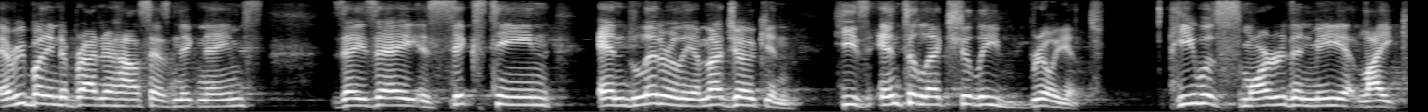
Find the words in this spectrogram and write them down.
Everybody in the Bradner house has nicknames. Zay Zay is 16, and literally, I'm not joking, he's intellectually brilliant. He was smarter than me at like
